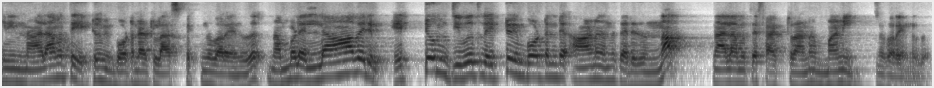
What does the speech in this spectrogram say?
ഇനി നാലാമത്തെ ഏറ്റവും ഇമ്പോർട്ടന്റ് ആയിട്ടുള്ള ആസ്പെക്ട് എന്ന് പറയുന്നത് നമ്മൾ എല്ലാവരും ഏറ്റവും ജീവിതത്തിൽ ഏറ്റവും ഇമ്പോർട്ടന്റ് ആണ് എന്ന് കരുതുന്ന നാലാമത്തെ ഫാക്ടറാണ് മണി എന്ന് പറയുന്നത്.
